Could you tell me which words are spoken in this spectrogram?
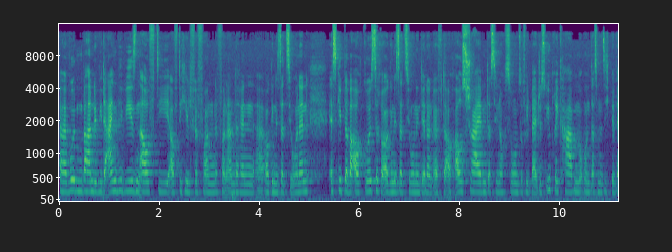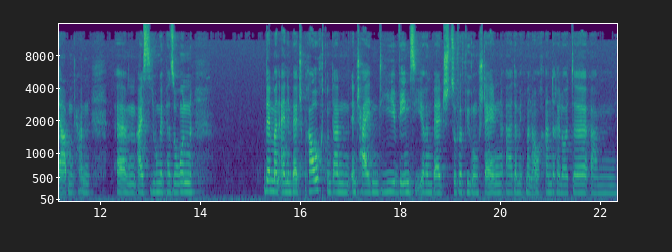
äh, wurden, waren wir wieder angewiesen auf die, auf die Hilfe von, von anderen äh, Organisationen. Es gibt aber auch größere Organisationen, die dann öfter auch ausschreiben, dass sie noch so und so viele Badges übrig haben und dass man sich bewerben kann ähm, als junge Person wenn man einen Badge braucht und dann entscheiden die, wem sie ihren Badge zur Verfügung stellen, äh, damit man auch andere Leute ähm,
